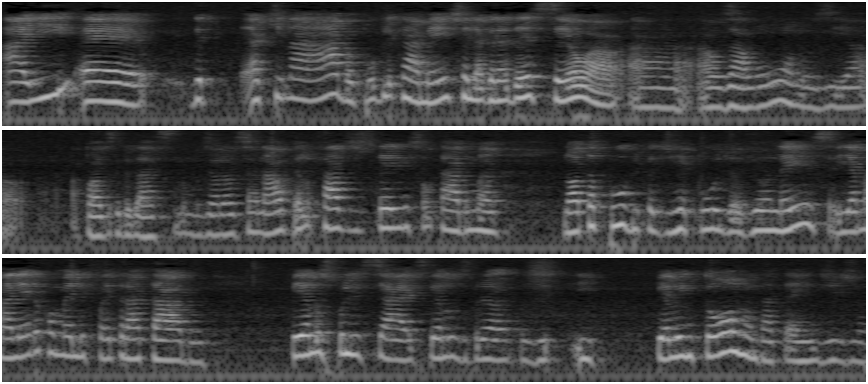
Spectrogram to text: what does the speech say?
aí é, aqui na aba, publicamente, ele agradeceu a, a, aos alunos e a, a pós-graduação do Museu Nacional pelo fato de terem soltado uma nota pública de repúdio à violência e a maneira como ele foi tratado pelos policiais, pelos brancos e, e pelo entorno da terra indígena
